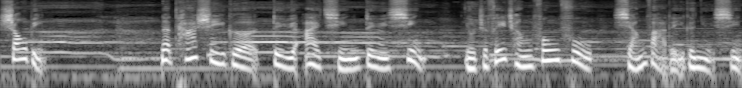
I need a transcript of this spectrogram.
烧饼，那他是一个对于爱情，对于性。有着非常丰富想法的一个女性，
